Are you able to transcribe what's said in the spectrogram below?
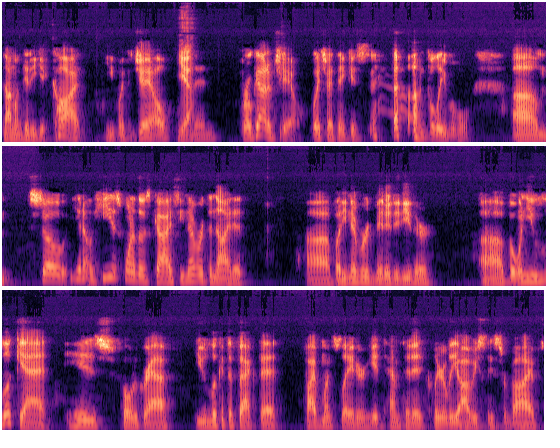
not only did he get caught, he went to jail. Yeah. And then broke out of jail, which I think is unbelievable. Um, so you know, he is one of those guys. He never denied it, uh, but he never admitted it either. Uh, but when you look at his photograph, you look at the fact that five months later he attempted it, clearly, obviously survived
